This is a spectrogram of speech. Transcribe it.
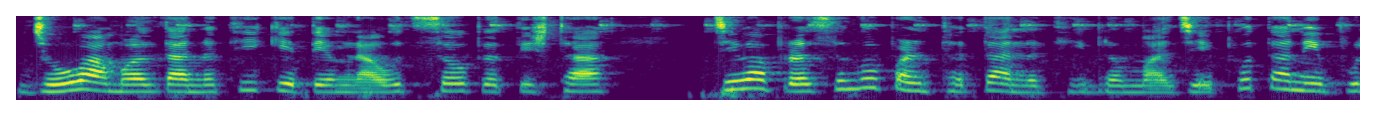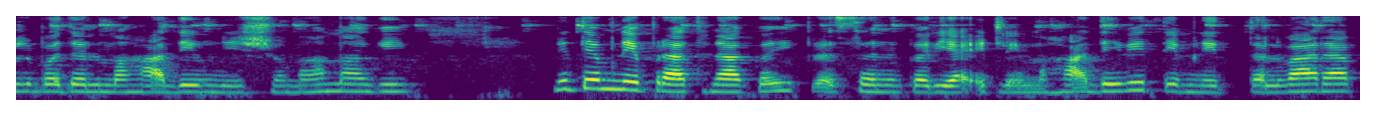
જોવા મળતા નથી કે તેમના ઉત્સવ, પ્રતિષ્ઠા જેવા પ્રસંગો પણ થતા નથી. બ્રહ્માજીએ પોતાની ભૂલ બદલ મહાદેવની ક્ષમા માગી ને તેમને પ્રાર્થના કરી પ્રસન્ન કર્યા એટલે મહાદેવે તેમને તલવાર આપ,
